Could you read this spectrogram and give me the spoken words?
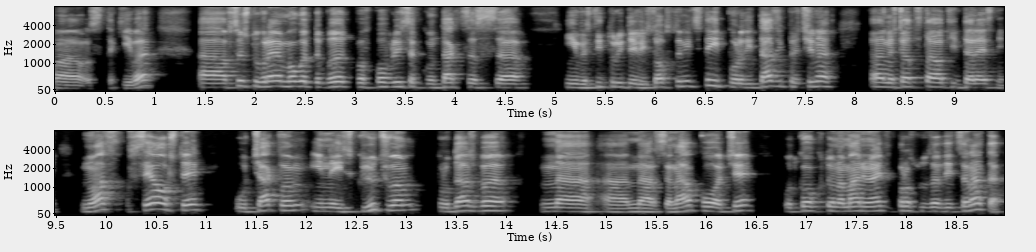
а, са такива. А, в същото време могат да бъдат в по-близък контакт с а, инвеститорите или собствениците и поради тази причина нещата стават интересни. Но аз все още очаквам и не изключвам продажба на, на Арсенал повече, отколкото на Man United, просто заради цената.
